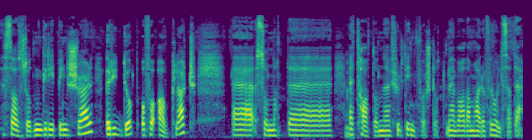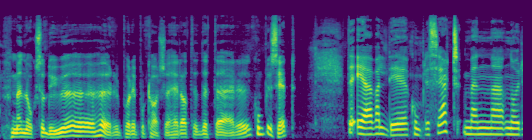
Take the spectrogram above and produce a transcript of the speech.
statsråden gripe inn sjøl, rydde opp og få avklart Eh, sånn at eh, etatene er fullt innforstått med hva de har å forholde seg til. Men også du eh, hører på reportasje her at dette er komplisert? Det er veldig komplisert, men når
